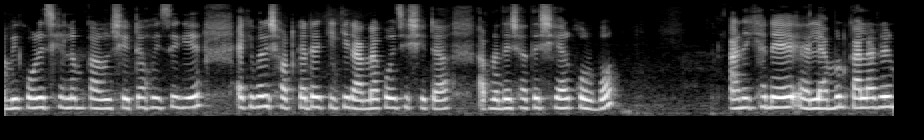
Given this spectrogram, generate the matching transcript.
আমি করেছিলাম। কারণ সেটা হয়েছে গিয়ে একেবারে শর্টকাটে কী কী রান্না করেছি সেটা আপনাদের সাথে শেয়ার করব। আর এখানে লেমন কালারের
